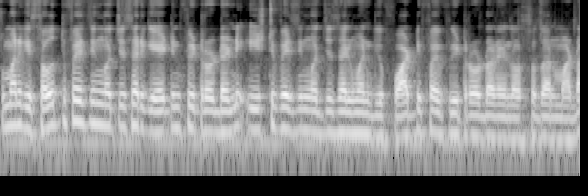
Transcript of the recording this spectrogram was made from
సో మనకి సౌత్ ఫేసింగ్ వచ్చేసరికి ఎయిటీన్ ఫీట్ రోడ్ అండి. ఈస్ట్ ఫేసింగ్ వచ్చేసరికి మనకి ఫార్టీ ఫైవ్ ఫీట్ రోడ్ అనేది వస్తుంది అనమాట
